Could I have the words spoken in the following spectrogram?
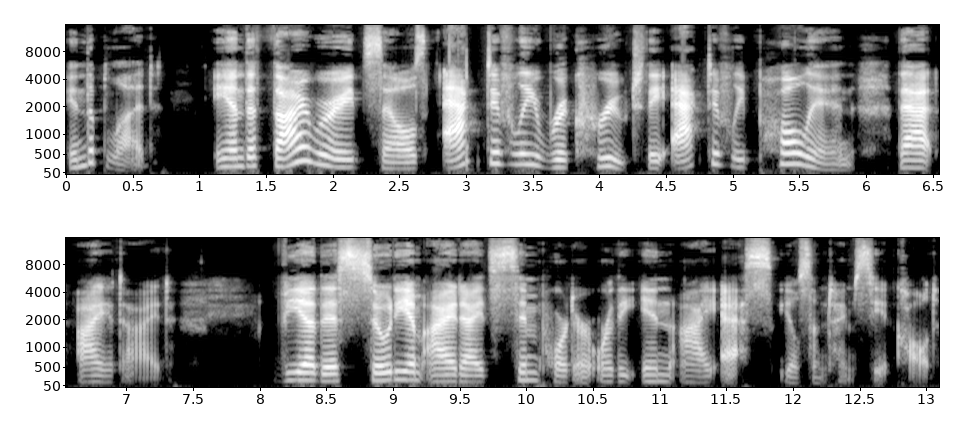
in the blood. And the thyroid cells actively recruit, they actively pull in that iodide. Via this sodium iodide symporter or the NIS, you'll sometimes see it called.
